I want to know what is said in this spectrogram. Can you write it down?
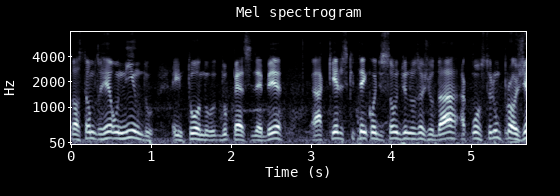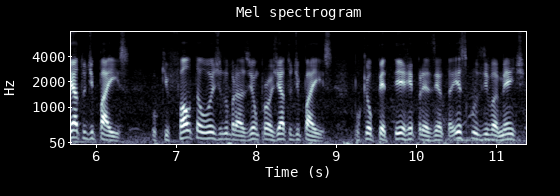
Nós estamos reunindo em torno do PSDB aqueles que têm condição de nos ajudar a construir um projeto de país. O que falta hoje no Brasil é um projeto de país, porque o PT representa exclusivamente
